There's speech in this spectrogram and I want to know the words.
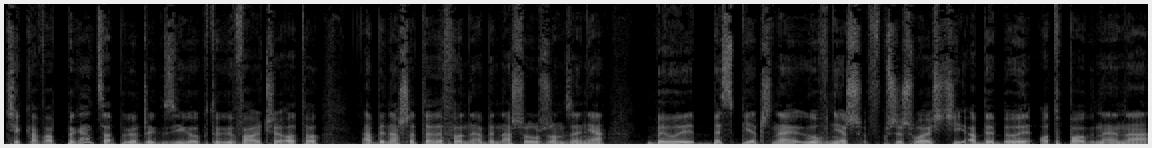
ciekawa praca Project Zero, który walczy o to, aby nasze telefony, aby nasze urządzenia były bezpieczne również w przyszłości, aby były odporne na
